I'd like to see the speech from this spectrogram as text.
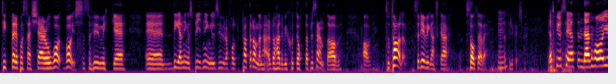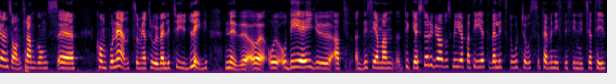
tittade på så här share of voice, alltså hur mycket eh, delning och spridning, eller hur folk pratade om den här. Och då hade vi 78 procent av, av totalen. Så det är vi ganska stolta över mm. att vi lyckades med. Jag skulle säga att den där har ju en sån framgångs... Eh komponent som jag tror är väldigt tydlig nu. Och, och, och, det är ju att det ser man, tycker jag, i större grad hos Miljöpartiet, väldigt stort hos Feministiskt initiativ,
